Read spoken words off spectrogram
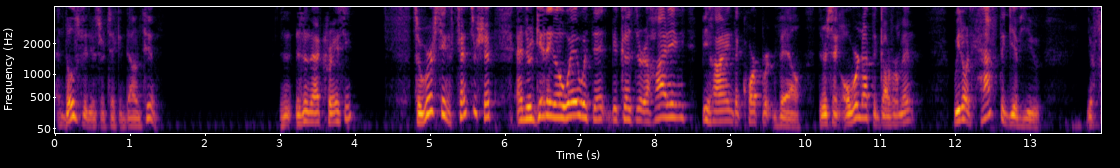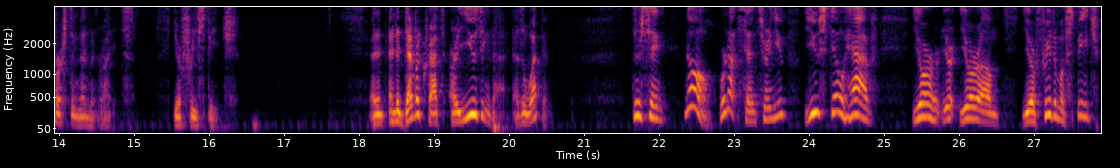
and those videos are taken down too. Isn't that crazy? So we're seeing censorship and they're getting away with it because they're hiding behind the corporate veil. They're saying, oh, we're not the government. We don't have to give you your First Amendment rights, your free speech. And, and the Democrats are using that as a weapon. They're saying, no, we're not censoring you. You still have your, your, your, um, your freedom of speech.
